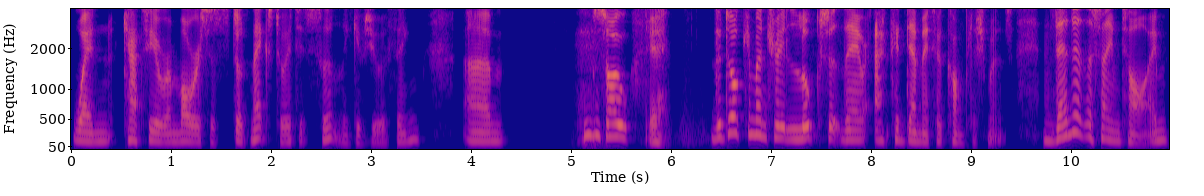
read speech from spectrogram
when Katia and Maurice are stood next to it, it certainly gives you a thing. Um, so Yeah. the documentary looks at their academic accomplishments. Then at the same time,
